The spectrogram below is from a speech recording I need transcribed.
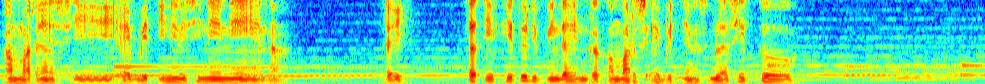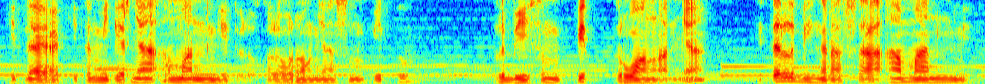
kamarnya si Ebit ini di sini nih. Nah dari ya TV itu dipindahin ke kamar si Ebit yang sebelah situ. Kita ya kita mikirnya aman gitu loh kalau ruangnya sempit tuh. Lebih sempit ruangannya kita lebih ngerasa aman gitu.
